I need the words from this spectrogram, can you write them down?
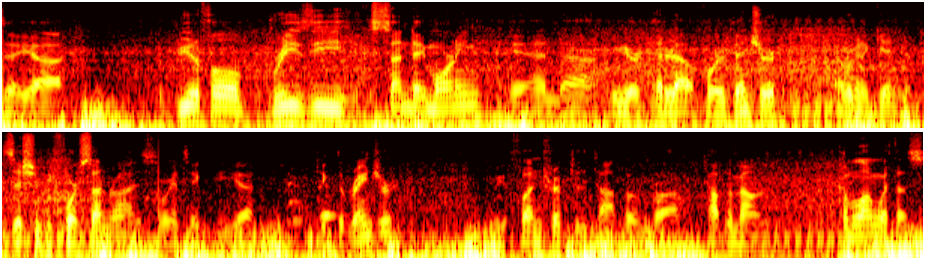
a uh, beautiful, breezy Sunday morning, and uh, we are headed out for adventure. Uh, we're going to get in a position before sunrise. We're going to take the uh, take the Ranger. Give you a fun trip to the top of uh, top of the mountain. Come along with us.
